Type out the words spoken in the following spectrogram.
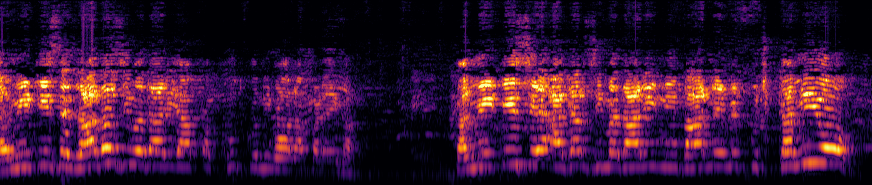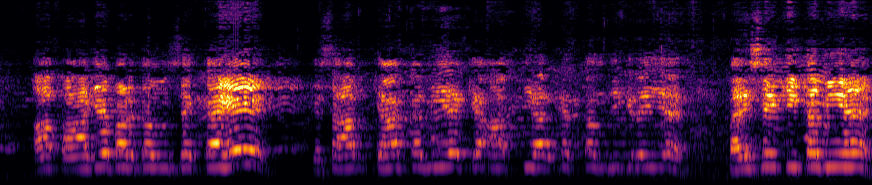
کمیٹی سے زیادہ ذمہ داری آپ کو خود کو نبھانا پڑے گا۔ کمیٹی سے اگر ذمہ داری نبھانے میں کچھ کمی ہو، آپ آگے بڑھ کر ان سے کہیں کہ صاحب کیا کمی ہے کہ آپ کی حرکت کم دکھ رہی ہے، پیسے کی کمی ہے۔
